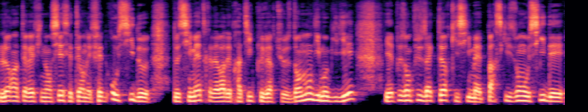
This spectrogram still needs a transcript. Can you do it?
leur intérêt financier, c'était en effet aussi de de s'y mettre et d'avoir des pratiques plus vertueuses. Dans le monde immobilier, il y a de plus en plus d'acteurs qui s'y mettent parce qu'ils ont aussi des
